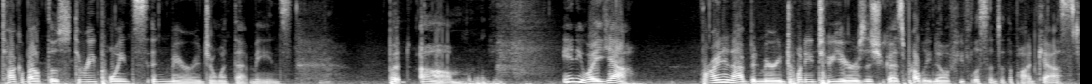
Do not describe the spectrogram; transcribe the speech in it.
Talk about those three points in marriage and what that means. But um, anyway, yeah, Brian and I have been married 22 years, as you guys probably know if you've listened to the podcast.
